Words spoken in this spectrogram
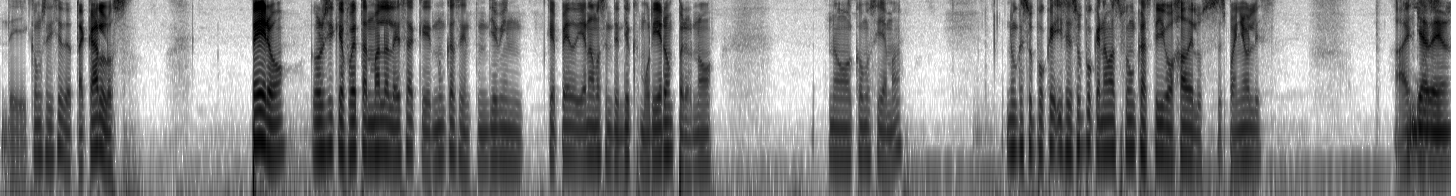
de ¿cómo se dice? De atacarlos. Pero, ahora sí que fue tan mala la esa que nunca se entendió bien qué pedo. Ya nada más se entendió que murieron, pero no, no, ¿cómo se llama? Nunca supo que, y se supo que nada más fue un castigo, ajá, de los españoles ya veo.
